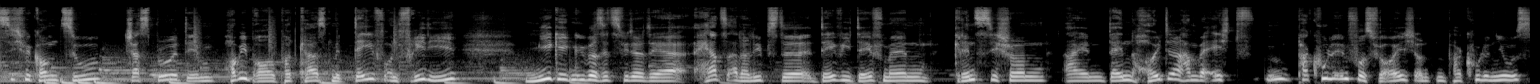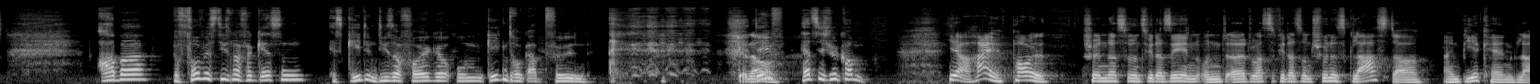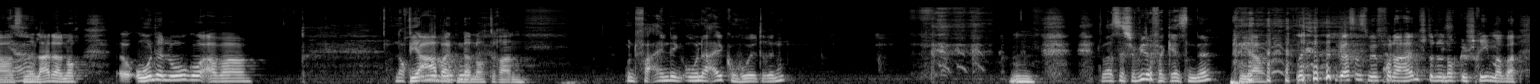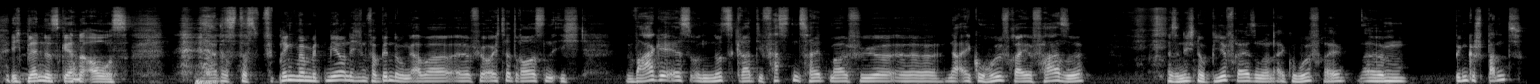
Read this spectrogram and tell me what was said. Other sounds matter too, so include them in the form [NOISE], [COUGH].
herzlich willkommen zu Just Brew It, dem Hobbybrauer-Podcast mit Dave und Friedi. Mir gegenüber sitzt wieder der herzallerliebste Davy Daveman, grinst sich schon ein, denn heute haben wir echt ein paar coole Infos für euch und ein paar coole News. Aber bevor wir es diesmal vergessen, es geht in dieser Folge um Gegendruck abfüllen. Genau. Dave, herzlich willkommen. Ja, hi, Paul. Schön, dass wir uns wieder sehen. Und äh, du hast wieder so ein schönes Glas da, ein Biercan-Glas. Ja. Ne? Leider noch äh, ohne Logo, aber noch wir arbeiten Logo. da noch dran. Und vor allen Dingen ohne Alkohol drin. Hm. Du hast es schon wieder vergessen, ne? Ja. [LAUGHS] Du hast es mir vor einer halben Stunde noch geschrieben, aber ich blende es gerne aus. Ja, das, das bringt man mit mir auch nicht in Verbindung. Aber äh, für euch da draußen, ich wage es und nutze gerade die Fastenzeit mal für äh, eine alkoholfreie Phase. Also nicht nur bierfrei, sondern alkoholfrei. Ähm, bin gespannt,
